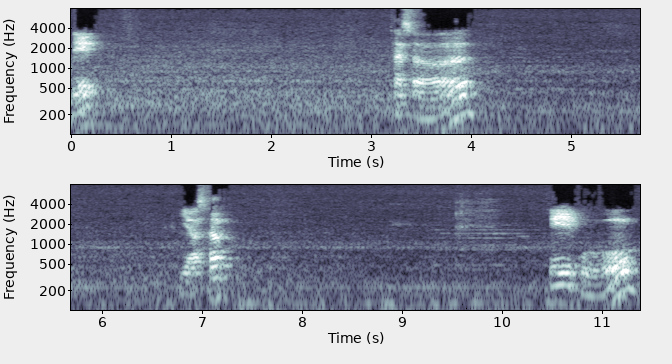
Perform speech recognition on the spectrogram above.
넷, 다섯, 여섯, 일곱,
